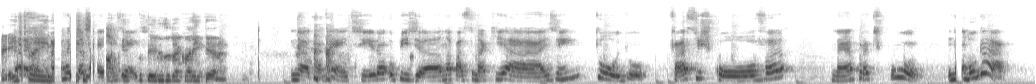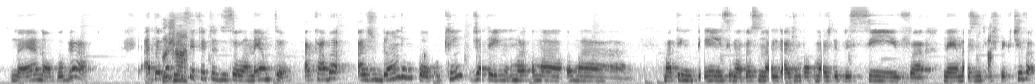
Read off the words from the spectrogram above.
É isso aí, né? Mas também, gente. O período da quarentena. Não, também. Tira o pijama, passo maquiagem, tudo. Faço escova, né? Pra, tipo, não bugar, né? Não bugar. Até porque já... esse efeito de isolamento acaba ajudando um pouco. Quem já tem uma, uma, uma, uma tendência, uma personalidade um pouco mais depressiva, né? Mais introspectiva,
